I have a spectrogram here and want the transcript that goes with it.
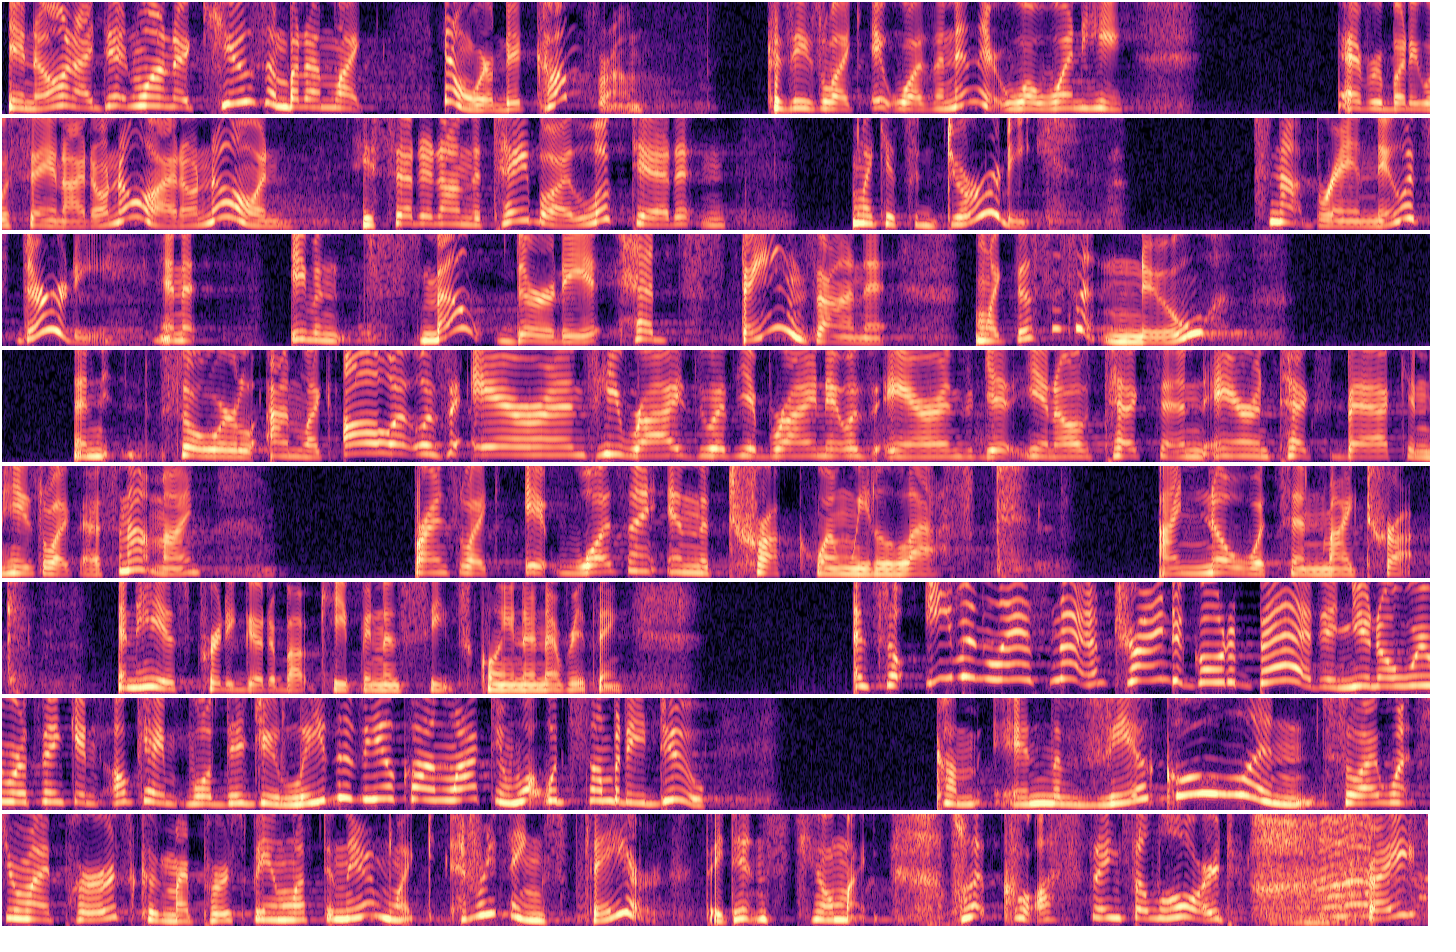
You know, and I didn't want to accuse him, but I'm like, you know, where did it come from? Because he's like, it wasn't in there. Well, when he, everybody was saying, I don't know, I don't know. And he set it on the table. I looked at it, and I'm like, it's dirty. It's not brand new, it's dirty. And it even smelt dirty. It had stains on it. I'm like, this isn't new. And so I'm like, oh, it was Aaron's. He rides with you, Brian. It was Aaron's. Get, you know, text, and Aaron texts back, and he's like, that's not mine. Brian's like, it wasn't in the truck when we left. I know what's in my truck. And he is pretty good about keeping his seats clean and everything. And so even last night, I'm trying to go to bed, and you know, we were thinking, okay, well, did you leave the vehicle unlocked, and what would somebody do? Come in the vehicle? And so I went through my purse because my purse being left in there. I'm like, everything's there. They didn't steal my lip gloss, thank the Lord, right?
